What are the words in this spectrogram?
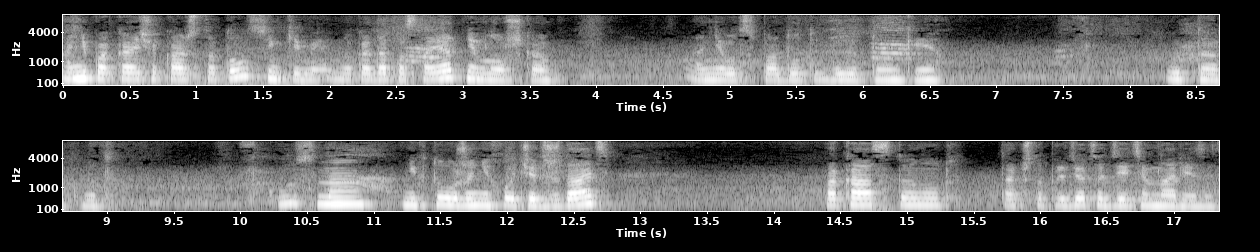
Они пока еще кажутся толстенькими, но когда постоят немножко, они вот спадут и будут тонкие. Вот так вот. Вкусно. Никто уже не хочет ждать, пока остынут. Так что придется детям нарезать.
